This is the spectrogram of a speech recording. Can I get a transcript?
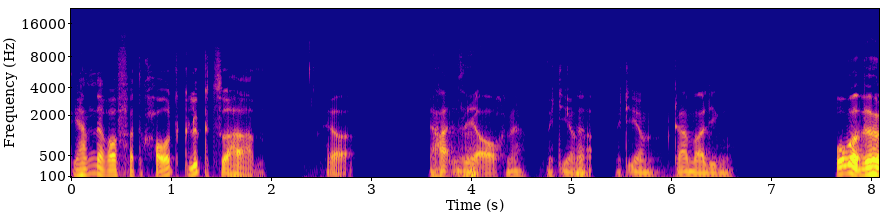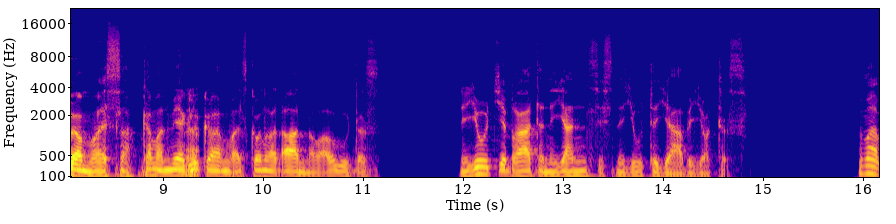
Die haben darauf vertraut, Glück zu haben. Ja. ja hatten sie ja auch, ne? Mit ihrem, Ja. mit ihrem damaligen Oberbürgermeister. Kann man mehr Ja. Glück haben als Konrad Adenauer, aber gut, das. Eine gut gebratene Jans ist eine gute Jabe Jottes. Hör mal,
